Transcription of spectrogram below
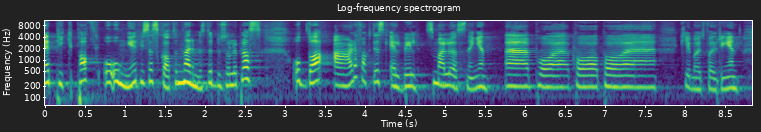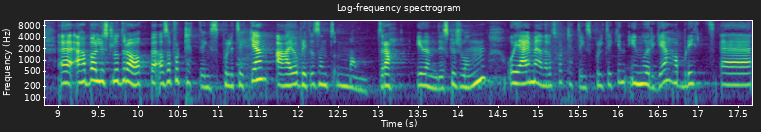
med pikkpakk og unger hvis jeg skal til nærmeste bussholdeplass. Og da er det faktisk elbil som er løsningen eh, på, på, på eh, klimautfordringen. Eh, jeg har bare lyst til å dra opp, altså Fortettingspolitikken er jo blitt et sånt mantra i denne diskusjonen. Og jeg mener at fortettingspolitikken i Norge har blitt eh,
